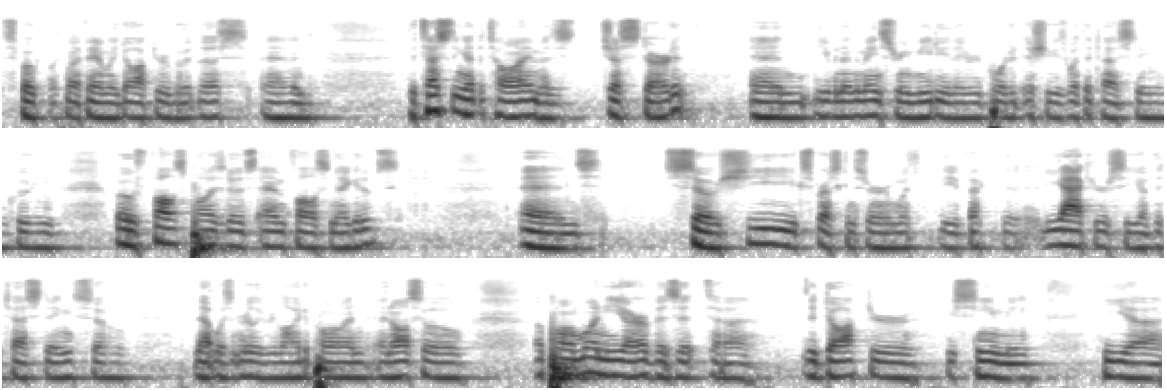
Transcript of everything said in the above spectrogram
spoke with my family doctor about this. And the testing at the time has just started. And even in the mainstream media, they reported issues with the testing, including both false positives and false negatives. And so she expressed concern with the effect, the, the accuracy of the testing. So that wasn't really relied upon. And also, upon one ER visit, uh, the doctor who seen me, he uh,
